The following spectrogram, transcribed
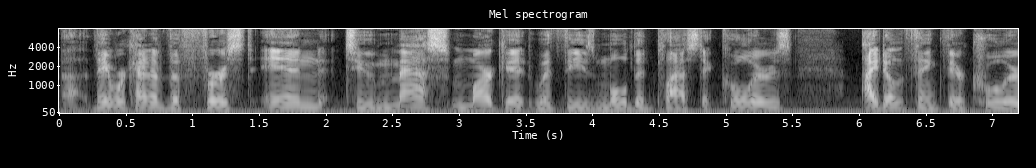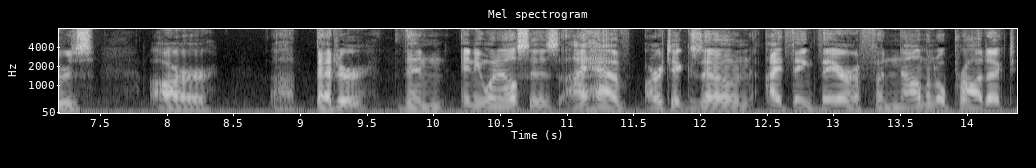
uh, they were kind of the first in to mass market with these molded plastic coolers. I don't think their coolers are uh, better than anyone else's. I have Arctic Zone. I think they are a phenomenal product.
